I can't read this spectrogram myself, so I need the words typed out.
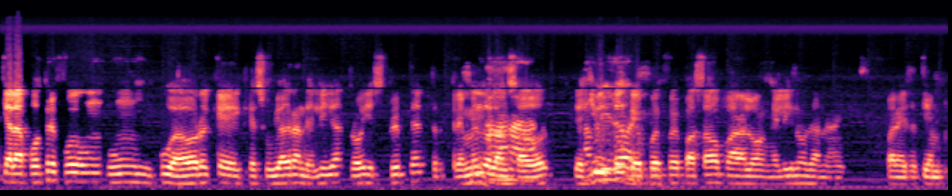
que a la postre fue un, un jugador que, que subió a Grandes Ligas. Troy Scribner, tr- tremendo Sí. lanzador de. Houston, que después fue pasado para los Angelinos de Anaheim para ese tiempo.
